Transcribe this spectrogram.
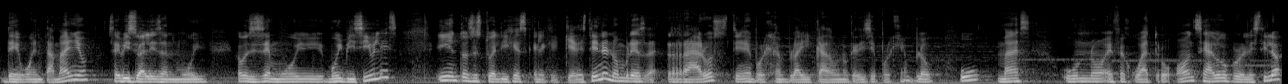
de buen tamaño, se visualizan muy, como se dice, muy, muy visibles. Y entonces tú eliges el que quieres. Tiene nombres raros, tiene por ejemplo ahí cada uno que dice, por ejemplo, U más 1 F411, algo por el estilo,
